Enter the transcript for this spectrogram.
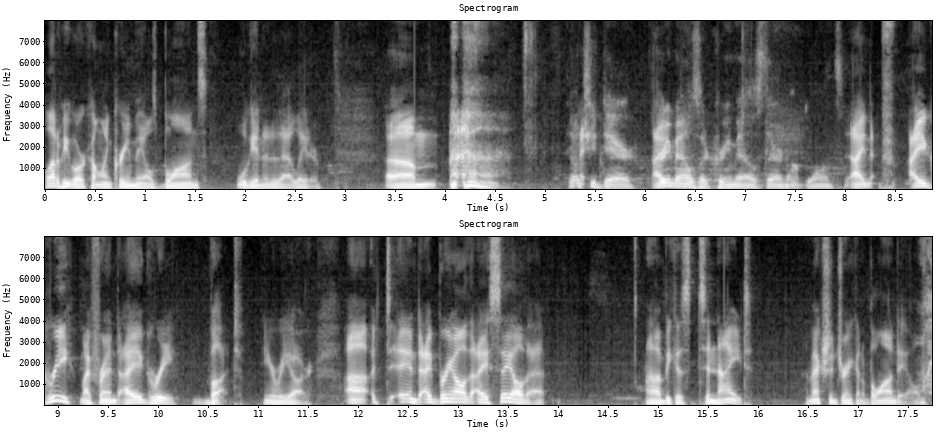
a lot of people are calling cream ales blondes. We'll get into that later. Don't you dare. I- Cream ales are cream ales. They're not blondes. I, I agree, my friend. I agree. But here we are. Uh, and I bring all that. I say all that uh, because tonight I'm actually drinking a blonde ale.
